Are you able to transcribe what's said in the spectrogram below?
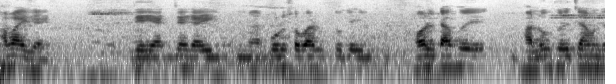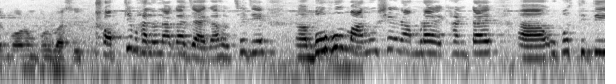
ভাবাই যায় যে এক জায়গায় পৌরসভার উদ্যোগে হলটা হয়ে ভালো হয়েছে আমাদের বহরমপুরবাসী। সবচেয়ে ভালো লাগা জায়গা হচ্ছে যে বহু মানুষের আমরা এখানটায় উপস্থিতি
